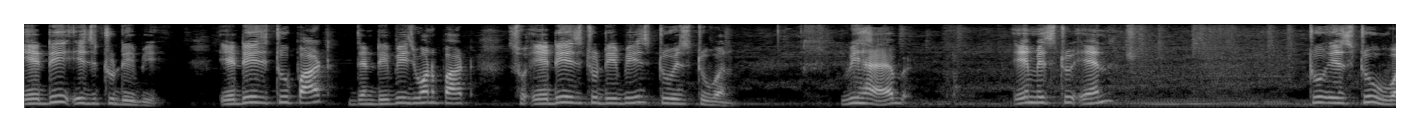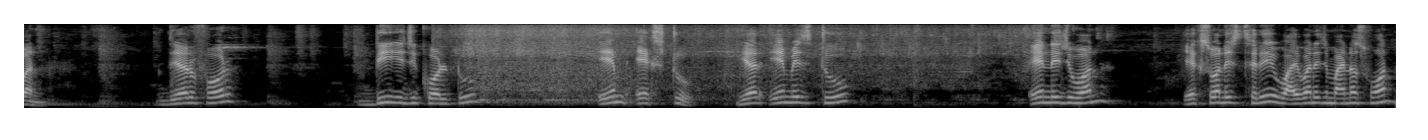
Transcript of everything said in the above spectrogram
A D is to D B A D is two part then D B is one part so A D is to D B is two is to one we have M is to N 2 is to 1 therefore D is equal to mx2 here m is 2 n is 1 x1 is 3 y1 is minus 1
